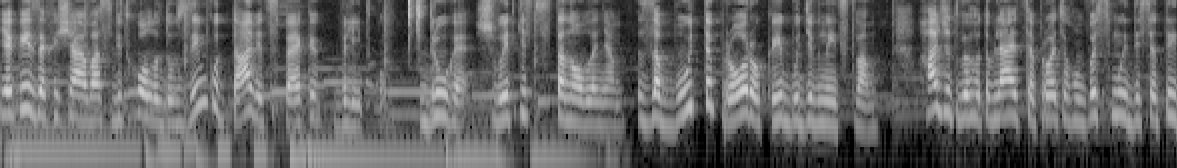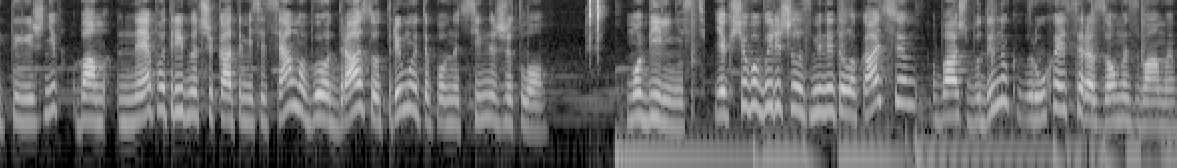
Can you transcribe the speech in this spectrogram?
який захищає вас від холоду взимку та від спеки влітку. Друге швидкість встановлення. Забудьте про роки будівництва. Хаджет виготовляється протягом 8-10 тижнів. Вам не потрібно чекати місяцями, ви одразу отримуєте повноцінне житло. Мобільність. Якщо ви вирішили змінити локацію, ваш будинок рухається разом із вами.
